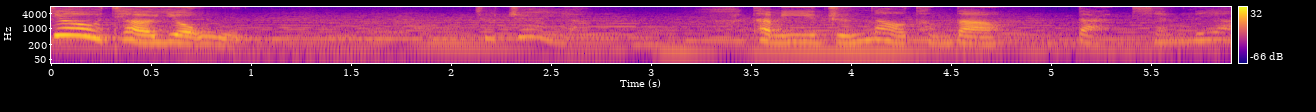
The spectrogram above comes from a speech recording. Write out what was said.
又跳又舞。就这样，他们一直闹腾到大天亮。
